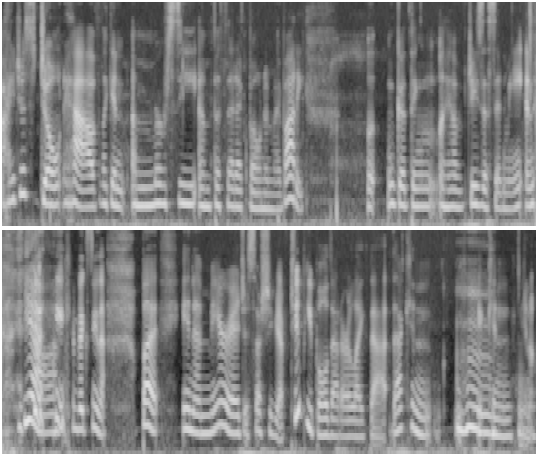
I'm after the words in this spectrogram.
I just don't have like an, a mercy, empathetic bone in my body. Good thing I have Jesus in me and Yeah. he can fix me that. But in a marriage, especially if you have two people that are like that, that can Mm-hmm. it can, you know,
